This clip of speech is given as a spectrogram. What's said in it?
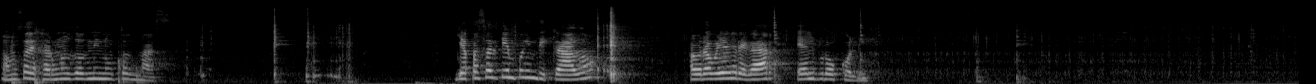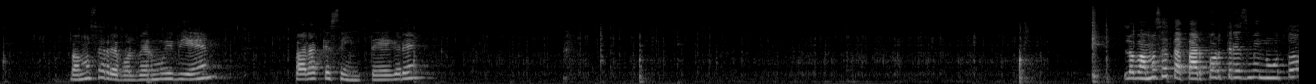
Vamos a dejar unos dos minutos más. Ya pasó el tiempo indicado. Ahora voy a agregar el brócoli. Vamos a revolver muy bien para que se integre. Vamos a tapar por tres minutos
